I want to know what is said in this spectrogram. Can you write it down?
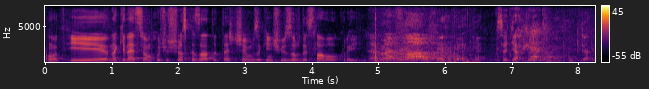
От. І на кінець вам хочу що сказати, те, з чим закінчую завжди. Слава Україні! Все, дякую. Дякую.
